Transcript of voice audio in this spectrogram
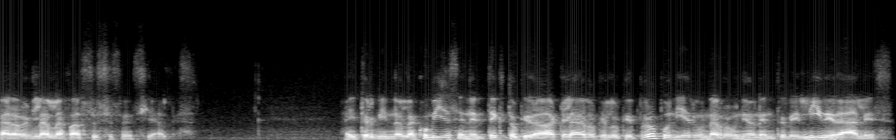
para arreglar las bases esenciales. Ahí terminan las comillas. En el texto quedaba claro que lo que proponía era una reunión entre liberales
